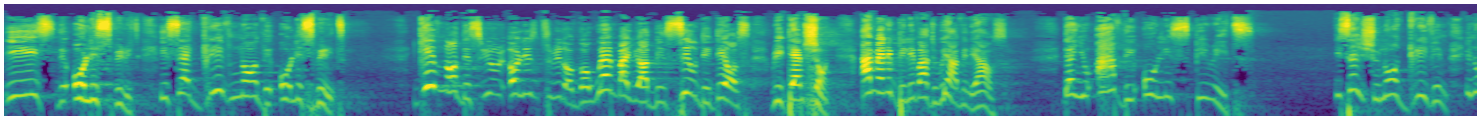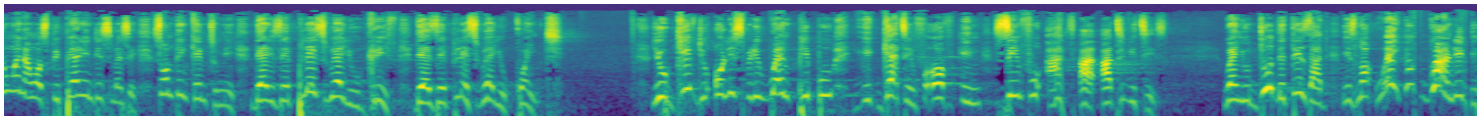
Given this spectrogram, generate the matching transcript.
is the Holy Spirit. He said, grieve not the Holy Spirit. Give not the Holy Spirit of God, whereby you have been sealed the day of redemption. How many believers do we have in the house? Then you have the Holy Spirit. He said you should not grieve him. You know, when I was preparing this message, something came to me. There is a place where you grieve, there's a place where you quench. You give the Holy Spirit when people get involved in sinful act, activities. When you do the things that is not, you go and read the,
